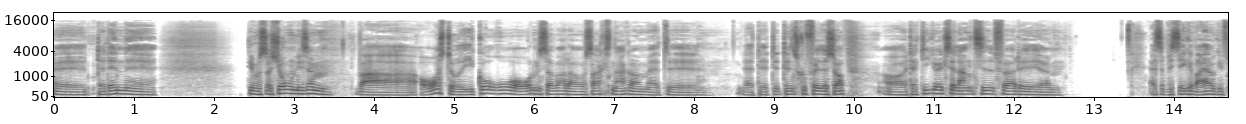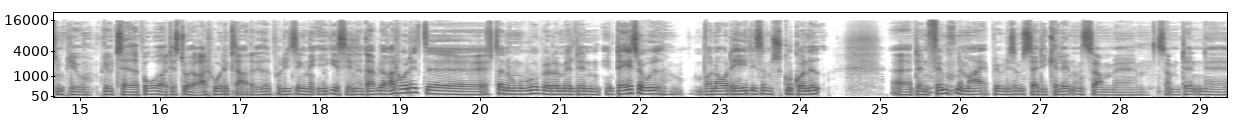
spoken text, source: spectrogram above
øh, da den øh, demonstration ligesom var overstået i god ro og orden, så var der jo sagt snak om, at, øh, at det, den skulle følges op. Og der gik jo ikke så lang tid før det... Øh, altså hvis ikke vejafgiften blev, blev taget af bordet, og det stod jo ret hurtigt klart, og det havde politikerne ikke i sinde. Der blev ret hurtigt, øh, efter nogle uger, blev der meldt en, en dato ud, hvornår det hele ligesom skulle gå ned. Øh, den 15. maj blev ligesom sat i kalenderen som, øh, som den øh,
